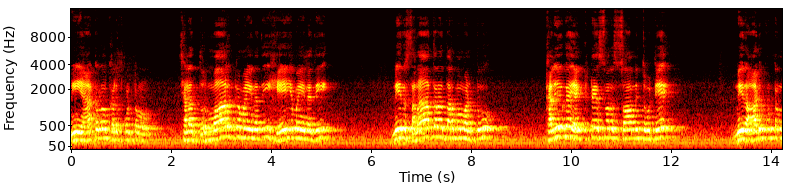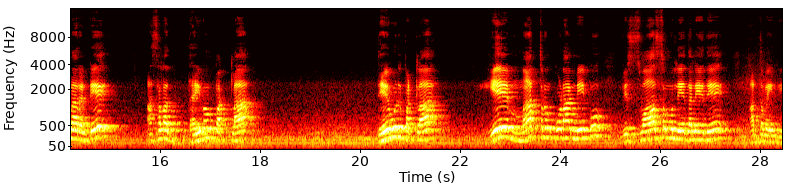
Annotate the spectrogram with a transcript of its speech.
మీ ఆటలో కలుపుకుంటాం. చాలా దుర్మార్గమైనది హేయమైనది మీరు సనాతన ధర్మం అంటూ కలియుగ వెంకటేశ్వర స్వామితోటే మీరు ఆడుకుంటున్నారంటే అసలు దైవం పట్ల దేవుడి పట్ల ఏ మాత్రం కూడా మీకు విశ్వాసము లేదనేదే అర్థమైంది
